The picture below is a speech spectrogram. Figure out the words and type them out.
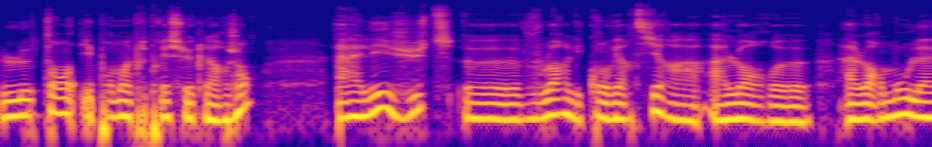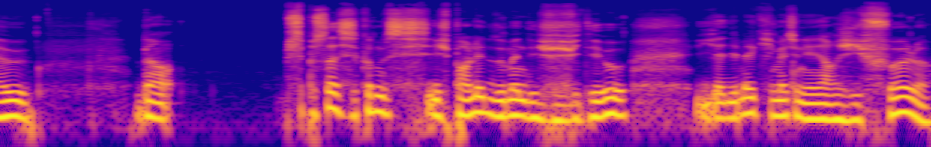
le temps est pour moi plus précieux que l'argent, à aller juste euh, vouloir les convertir à, leur, euh, à leur moule à eux. Ben, c'est pour ça, c'est comme si je parlais du domaine des jeux vidéo. Il y a des mecs qui mettent une énergie folle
